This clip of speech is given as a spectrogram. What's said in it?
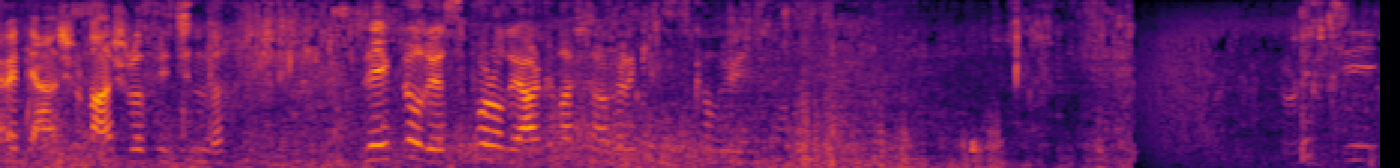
Evet yani şuradan şurası içinde. Zevkli oluyor, spor oluyor arkadaşlar. Hareketsiz kalıyor insan. Turistik.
